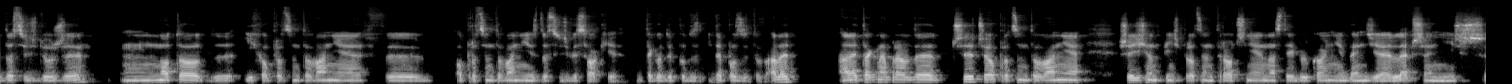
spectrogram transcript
dosyć duży, mm, no to ich oprocentowanie, oprocentowanie jest dosyć wysokie tego depozytów, ale, ale tak naprawdę czy, czy oprocentowanie 65% rocznie na stablecoinie będzie lepsze niż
